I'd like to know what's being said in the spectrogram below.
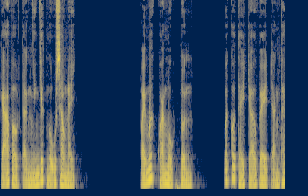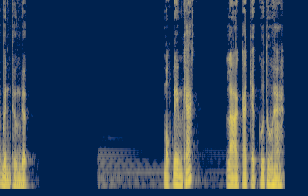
Cả vào tận những giấc ngủ sau này. Phải mất khoảng một tuần Mới có thể trở về trạng thái bình thường được. Một đêm khác Là ca trực của Thu Hà.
